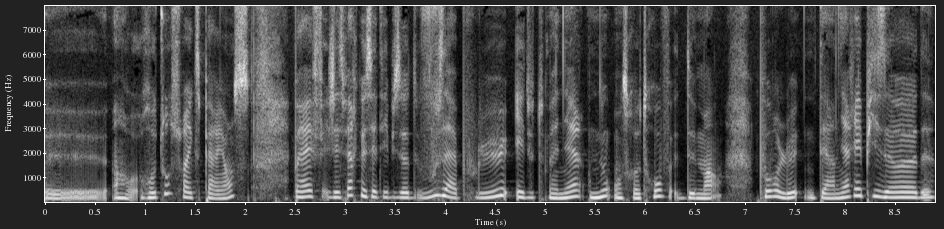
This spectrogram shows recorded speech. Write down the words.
euh, un retour sur expérience. Bref, j'espère que cet épisode vous a plu et de toute manière, nous on se retrouve demain pour le dernier épisode.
